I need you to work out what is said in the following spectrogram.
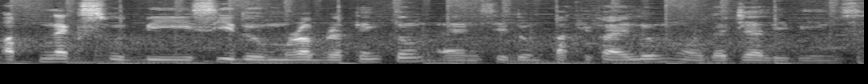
Up next would be Sedum rubrotinctum and Sedum pachyphyllum or the jelly beans.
